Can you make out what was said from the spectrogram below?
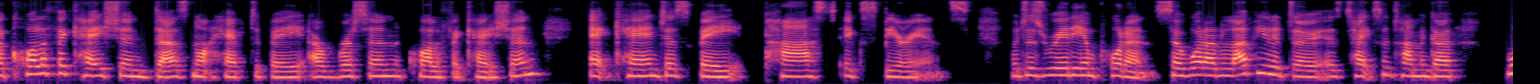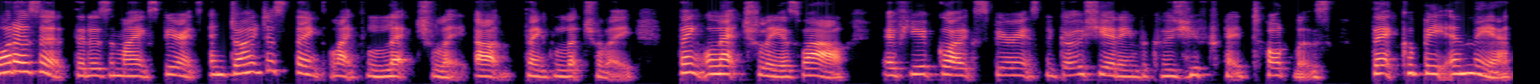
a qualification does not have to be a written qualification. It can just be past experience, which is really important. So, what I'd love you to do is take some time and go, what is it that is in my experience? And don't just think like literally, uh, think literally, think laterally as well. If you've got experience negotiating because you've had toddlers, that could be in there.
